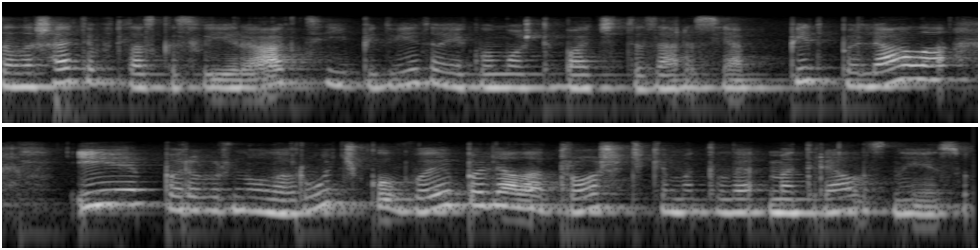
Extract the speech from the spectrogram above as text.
залишайте, будь ласка, свої реакції під відео. Як ви можете бачити, зараз я підпиляла і перевернула ручку, випиляла трошечки матеріал знизу.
